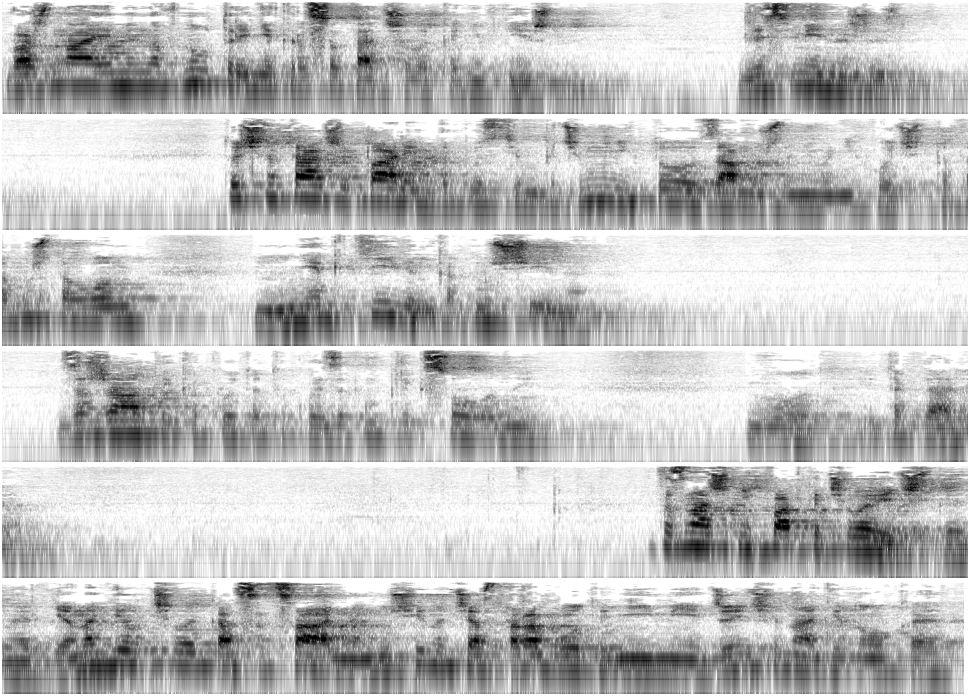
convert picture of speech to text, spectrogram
важна именно внутренняя красота человека, не внешняя. Для семейной жизни. Точно так же парень, допустим, почему никто замуж за него не хочет? Потому что он не активен, как мужчина зажатый какой-то такой, закомплексованный, вот, и так далее. Это значит нехватка человеческой энергии. Она делает человека социальным. Мужчина часто работы не имеет, женщина одинокая,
